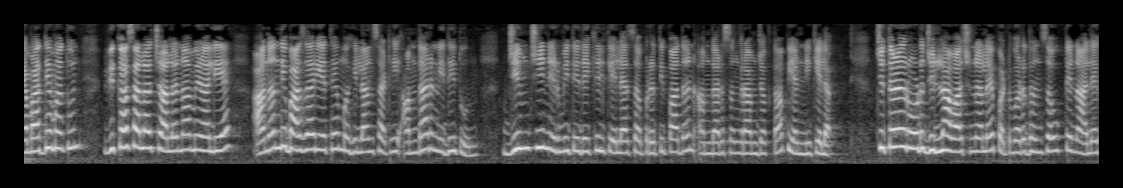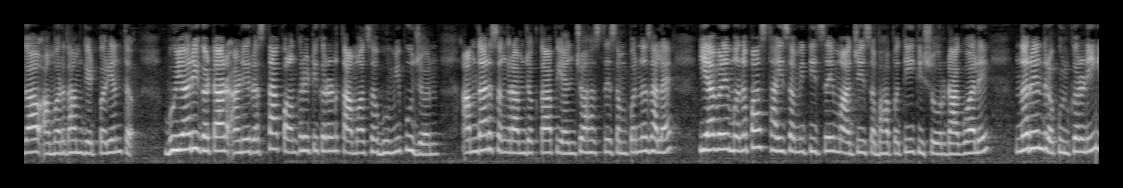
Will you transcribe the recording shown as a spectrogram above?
या माध्यमातून विकासाला चालना मिळाली आहे. आनंदी बाजार येथे महिलांसाठी आमदार निधीतून जिमची निर्मिती देखील केल्याचं प्रतिपादन आमदार संग्राम जगताप यांनी केलं. चितळे रोड जिल्हा वाचनालय पटवर्धन चौक ते नालेगाव अमरधाम गेटपर्यंत भुयारी गटार आणि रस्ता काँक्रिटीकरण कामाचं भूमिपूजन आमदार संग्राम जगताप यांच्या हस्ते संपन्न झालंय. यावेळी मनपा स्थायी समितीचे माजी सभापती किशोर डागवाले नरेंद्र कुलकर्णी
